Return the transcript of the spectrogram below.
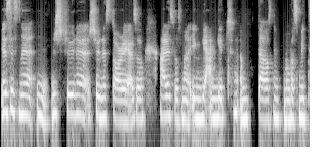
Es ist eine, eine, schöne, schöne Story. Also alles, was man irgendwie angeht, ähm, daraus nimmt man was mit,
